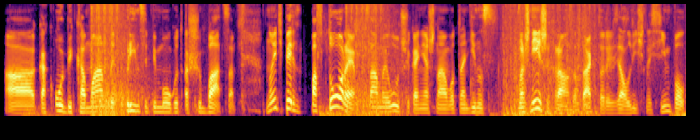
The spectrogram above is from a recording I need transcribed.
а, как обе команды в принципе могут ошибаться. Ну и теперь повторы самый лучший, конечно, вот один из важнейших раундов, да, который взял лично Simple,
